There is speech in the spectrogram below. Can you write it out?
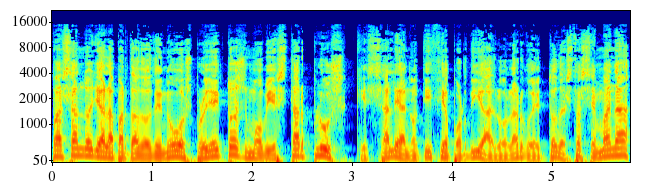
Pasando ya al apartado de nuevos proyectos, Movistar Plus, que sale a noticia por día a lo largo de toda esta semana,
